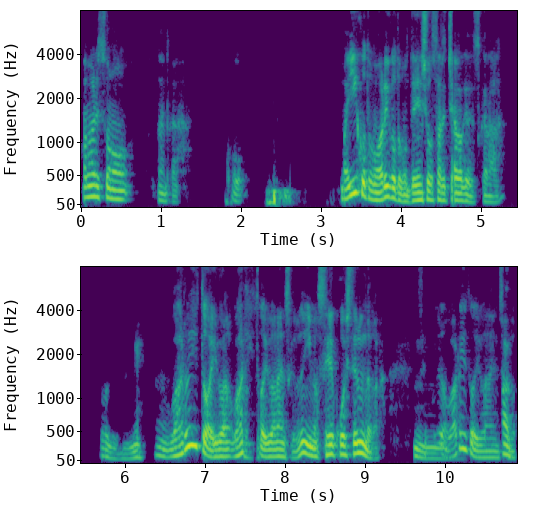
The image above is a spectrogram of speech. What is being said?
あまりその、なんてかな、こう、まあいいことも悪いことも伝承されちゃうわけですから、そうですよね。うん、悪いとは言わ悪いとは言わないんですけどね、今成功してるんだから。うん悪いとは言わないんですけど、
